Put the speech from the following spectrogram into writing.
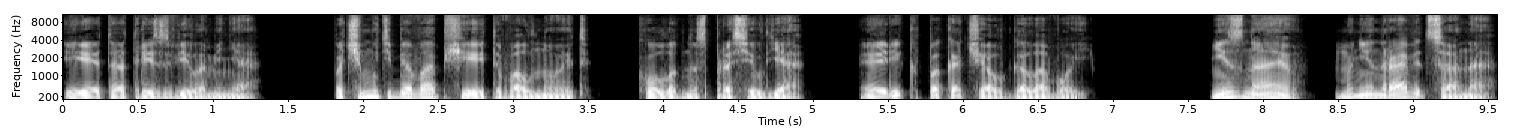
и это отрезвило меня. «Почему тебя вообще это волнует?» — холодно спросил я. Эрик покачал головой. «Не знаю. Мне нравится она.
